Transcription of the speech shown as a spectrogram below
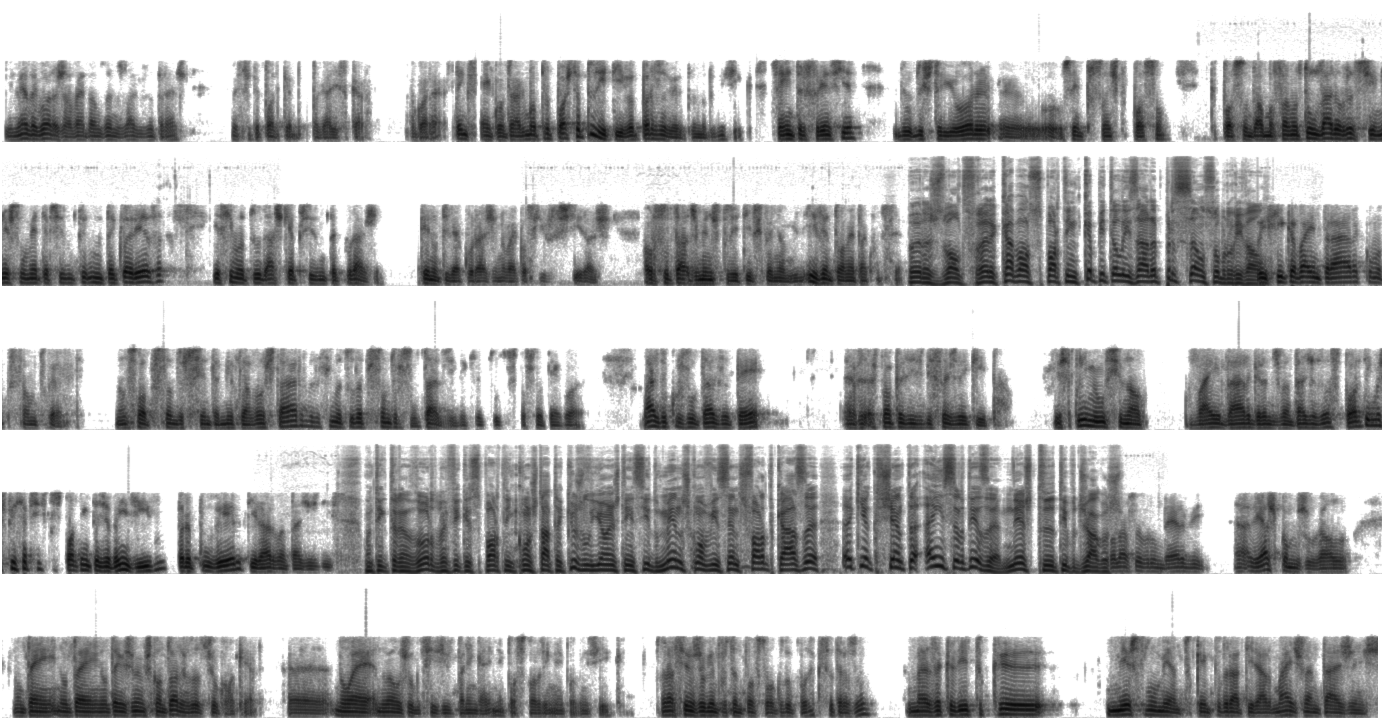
e não é de agora, já vai dar uns anos largos atrás, o Benfica pode pagar isso caro. Agora, tem que encontrar uma proposta positiva para resolver o problema do Benfica, sem interferência do, do exterior, uh, ou sem pressões que possam, que possam de alguma forma toldar o raciocínio. Neste momento é preciso muita, clareza e, acima de tudo, acho que é preciso muita coragem. Quem não tiver coragem não vai conseguir resistir às, aos resultados menos positivos que venham eventualmente a acontecer. Para Josualdo Ferreira, cabe ao Sporting capitalizar a pressão sobre o rival. O Benfica vai entrar com uma pressão muito grande. Não só a pressão dos 60 mil que lá vão estar, mas acima de tudo a pressão dos resultados e daquilo que tudo se passou até agora. Mais do que os resultados, até as próprias exibições da equipa. Este clima emocional vai dar grandes vantagens ao Sporting, mas por isso é preciso que o Sporting esteja bem vivo para poder tirar vantagens disso. O antigo treinador do Benfica Sporting constata que os Leões têm sido menos convincentes fora de casa, aqui acrescenta a incerteza neste tipo de jogos. Falar sobre um derby, aliás, como jogá-lo, não tem, não, tem, não tem os mesmos contornos de outro jogo qualquer. Uh, não, é, não é um jogo decisivo para ninguém, nem para o Sporting, nem para o Benfica. Poderá ser um jogo importante para o Futebol do Porto, que se atrasou, mas acredito que Neste momento, quem poderá tirar mais vantagens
